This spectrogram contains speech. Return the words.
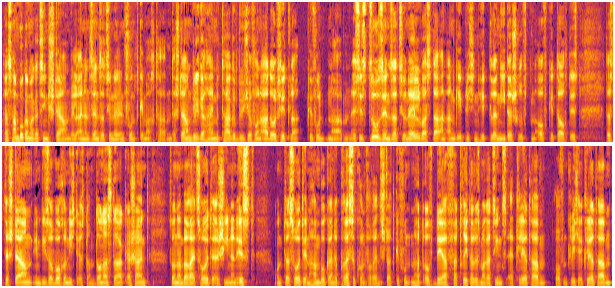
Das Hamburger Magazin Stern will einen sensationellen Fund gemacht haben. Der Stern will geheime Tagebücher von Adolf Hitler gefunden haben. Es ist so sensationell, was da an angeblichen Hitler-Niederschriften aufgetaucht ist, dass der Stern in dieser Woche nicht erst am Donnerstag erscheint, sondern bereits heute erschienen ist und dass heute in Hamburg eine Pressekonferenz stattgefunden hat, auf der Vertreter des Magazins erklärt haben, hoffentlich erklärt haben,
